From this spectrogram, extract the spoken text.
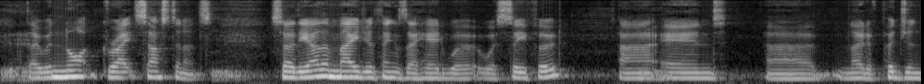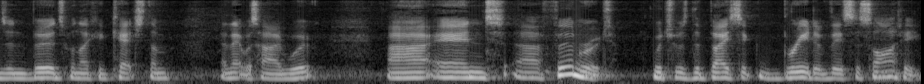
Yeah. They were not great sustenance. Mm. So the other major things they had were, were seafood uh, mm. and uh, native pigeons and birds when they could catch them, and that was hard work and uh, fern root, which was the basic bread of their society.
